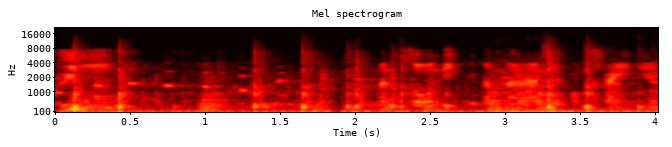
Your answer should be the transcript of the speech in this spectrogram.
เฮ้ย มันโซนิกในตำนานเนี่ยของใครเนี่ย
